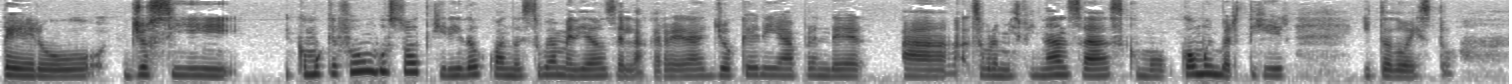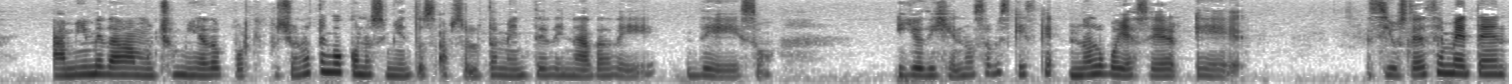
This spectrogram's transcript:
Pero yo sí, como que fue un gusto adquirido cuando estuve a mediados de la carrera. Yo quería aprender sobre mis finanzas, cómo, cómo invertir y todo esto a mí me daba mucho miedo porque pues yo no tengo conocimientos absolutamente de nada de, de eso. Y yo dije, no, ¿sabes qué? Es que no lo voy a hacer. Eh, si ustedes se meten,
